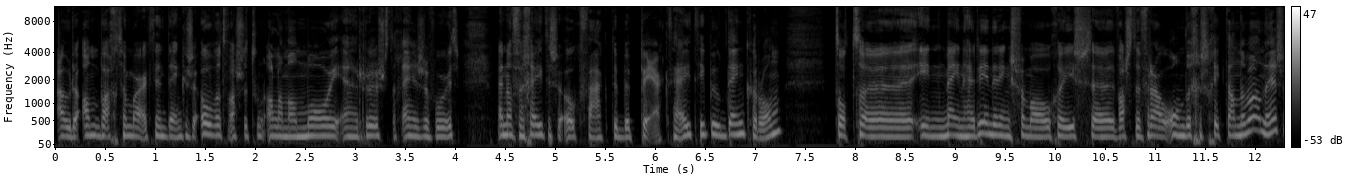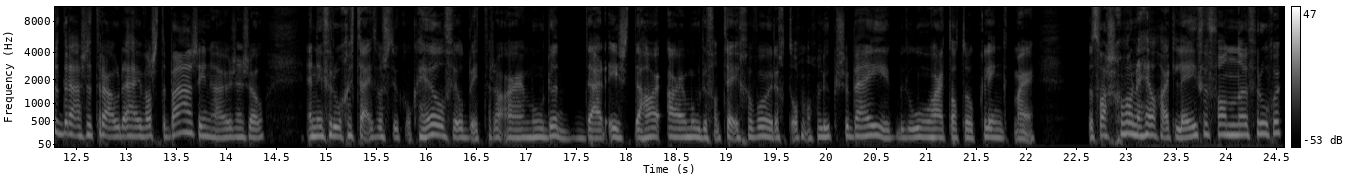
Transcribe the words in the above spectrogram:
oude ambachtenmarkten... en denken ze, oh, wat was het toen allemaal mooi en rustig enzovoort. En dan vergeten ze ook vaak de beperktheid. Ik bedoel, denk erom... Tot eh, in mijn herinneringsvermogen is, eh, was de vrouw ondergeschikt aan de man. Hè, zodra ze trouwde, hij was de baas in huis en zo. En in vroege tijd was natuurlijk ook heel veel bittere armoede. Daar is de armoede van tegenwoordig toch nog luxe bij. Ik bedoel, hoe hard dat ook klinkt, maar... Dat was gewoon een heel hard leven van eh, vroeger.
